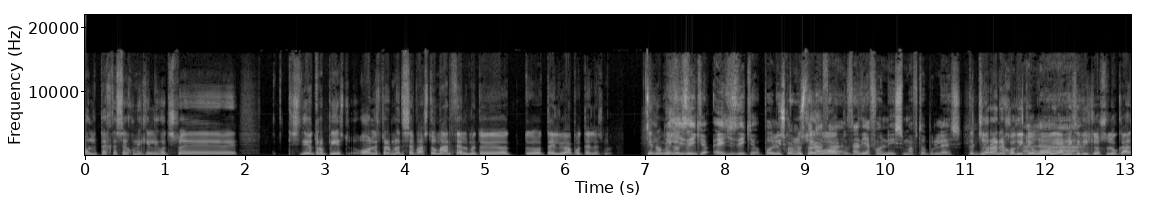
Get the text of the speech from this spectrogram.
Όλοι οι παίχτε έχουν και λίγο τις ε, τις ιδιοτροπίες τους. Όλες πρέπει να τις σεβαστούμε αν θέλουμε το, το τέλειο αποτέλεσμα. Και νομίζω Έχεις ότι δίκιο. Έχεις δίκιο. Πολλοί κόσμοι Όχι τώρα εγώ, θα, το- θα διαφωνήσει με αυτό που λες. Δεν ξέρω αν έχω δίκιο Αλλά- εγώ ή αν έχει δίκιο ο Λούκα.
